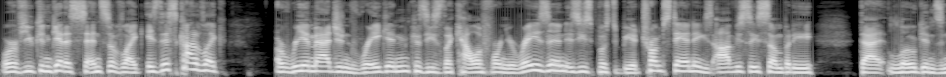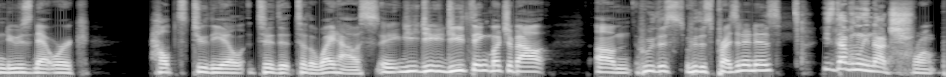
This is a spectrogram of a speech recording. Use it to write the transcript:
or if you can get a sense of like, is this kind of like a reimagined Reagan because he's the California raisin? Is he supposed to be a Trump standing? He's obviously somebody that Logan's news network helped to the to the to the White House. Uh, Do you, do you think much about um, who this who this president is? He's definitely not Trump.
